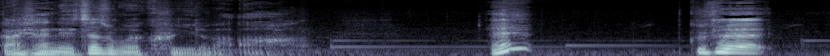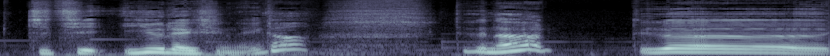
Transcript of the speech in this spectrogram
讲想拿这总归可以了吧？啊，哎，过脱几天，伊又来寻了，伊讲。这个呢，这个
